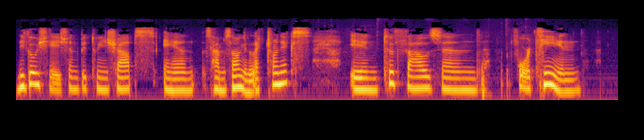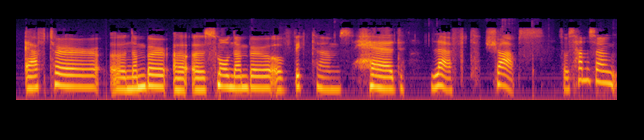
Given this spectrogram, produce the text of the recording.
negotiation between Sharps and Samsung Electronics in 2014 after a number uh, a small number of victims had left Sharps so Samsung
